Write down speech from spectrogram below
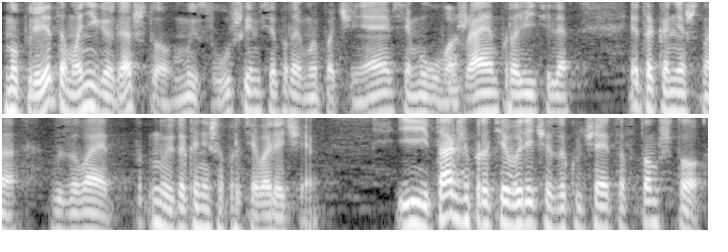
Но при этом они говорят, что мы слушаемся, мы подчиняемся, мы уважаем правителя. Это, конечно, вызывает, ну, это, конечно, противоречие. И также противоречие заключается в том, что,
